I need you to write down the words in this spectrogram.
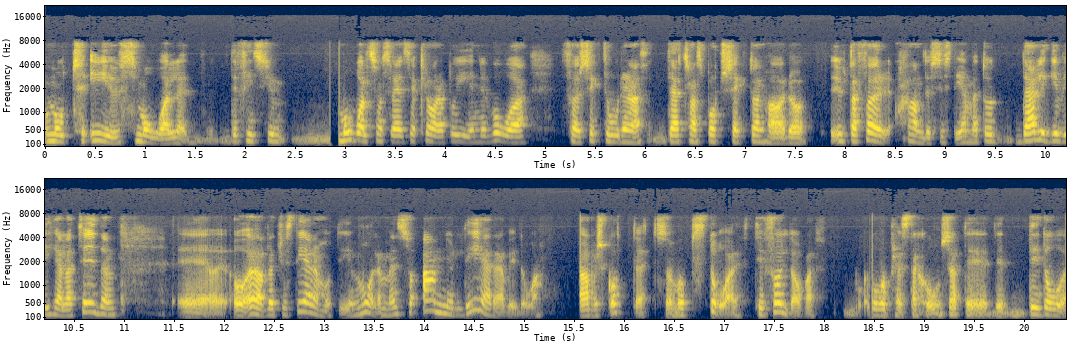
mot EUs mål. Det finns ju mål som Sverige ska klara på EU-nivå för sektorerna där transportsektorn hör då, utanför handelssystemet och där ligger vi hela tiden eh, och överpresterar mot EU-målen. Men så annullerar vi då överskottet som uppstår till följd av vår prestation så att det, det, det då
